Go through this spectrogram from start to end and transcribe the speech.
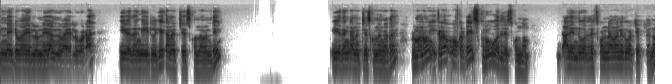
ఎన్ని అయితే వైర్లు ఉన్నాయో అన్ని వైర్లు కూడా ఈ విధంగా వీటికి కనెక్ట్ చేసుకుందామండి. ఈ విధంగా కనెక్ట్ చేసుకున్నాం కదా. ఇప్పుడు మనం ఇక్కడ ఒకటే స్క్రూ వదిలేసుకుందాం. అది ఎందుకు వదిలేసుకుందాం అనేది కూడా చెప్తాను.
